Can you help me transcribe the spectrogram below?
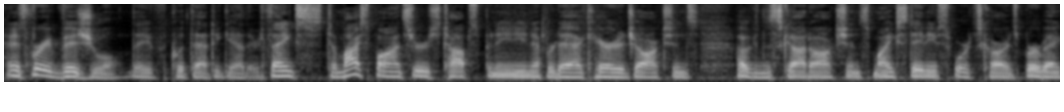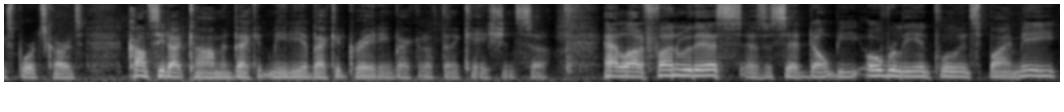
And it's very visual. They've put that together. Thanks to my sponsors, Topps Panini and Upper Deck, Heritage Auctions, Huggins and Scott Auctions, Mike Stadium Sports Cards, Burbank Sports Cards, COMC.com, and Beckett Media, Beckett Grading, Beckett Authentication. So had a lot of fun with this. As I said, don't be overly influenced by me.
